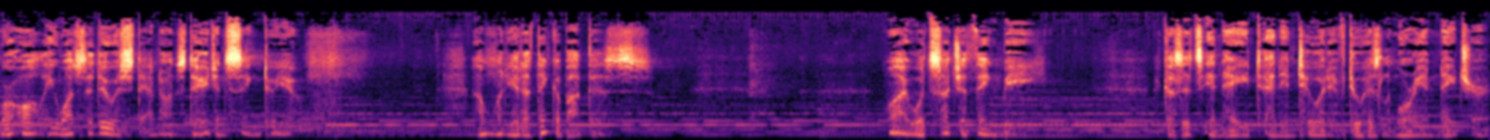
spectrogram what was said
where all he wants to do is stand on stage and sing to you? I want you to think about this. Why would such a thing be? Because it's innate and intuitive to his Lemurian nature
